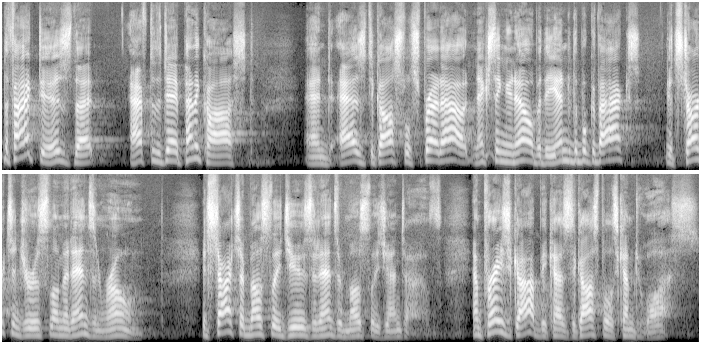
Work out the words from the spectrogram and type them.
the fact is that after the day of Pentecost, and as the gospel spread out, next thing you know, by the end of the book of Acts, it starts in Jerusalem, it ends in Rome. It starts with mostly Jews, it ends with mostly Gentiles. And praise God because the gospel has come to us.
